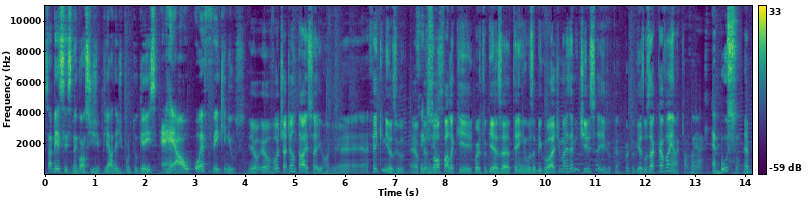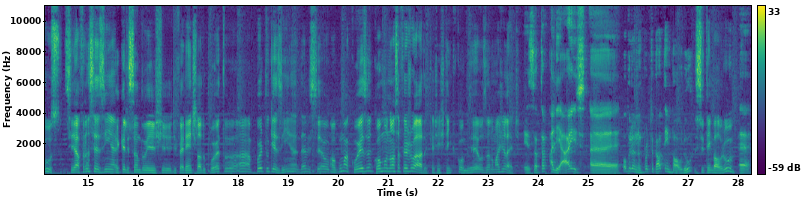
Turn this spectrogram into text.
saber se esse negócio de piada de português é real ou é fake news. Eu, eu vou te adiantar isso aí, Rony. É, é fake news, viu? É, o Fake pessoal news. fala que portuguesa tem, usa bigode, mas é mentira isso aí, viu, cara? Portuguesa usa cavanhaque. Cavanhaque. É buço? É buço. Se a francesinha é aquele sanduíche diferente lá do Porto, a portuguesinha deve ser alguma coisa como nossa feijoada, que a gente tem que comer usando uma gilete. Exatamente. Aliás, é... Ô Bruno, em Portugal tem Bauru? Se tem Bauru, É.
